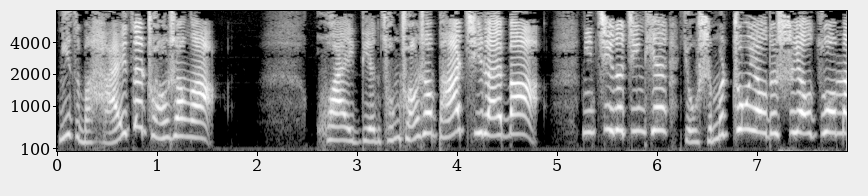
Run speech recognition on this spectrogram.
你怎么还在床上啊？快点从床上爬起来吧！你记得今天有什么重要的事要做吗？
